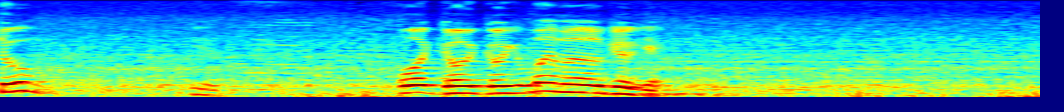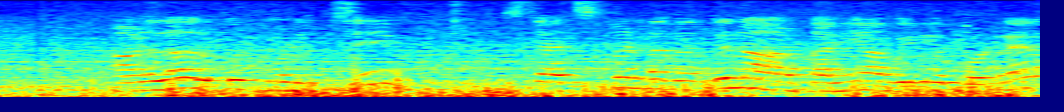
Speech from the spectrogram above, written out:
Two. Okay okay okay போதும் ஓகே ஓகே. அவ்வளோதான் ரிப்போர்ட் முடிச்சு ஸ்ட்ரெச் பண்ணுறது வந்து நான் தனியாக வீடியோ போடுறேன்.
